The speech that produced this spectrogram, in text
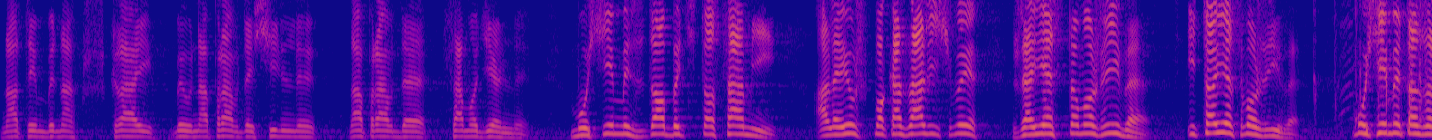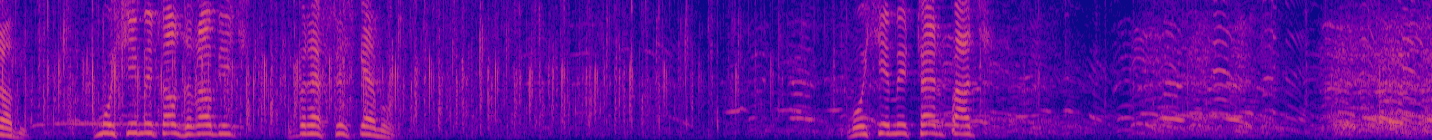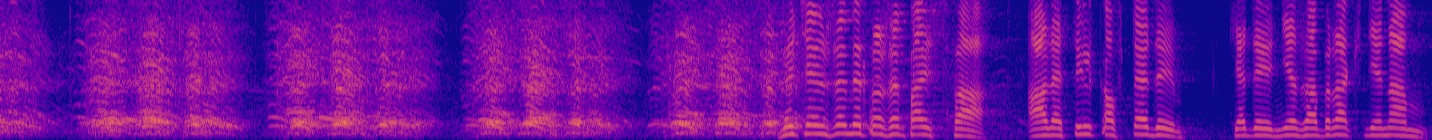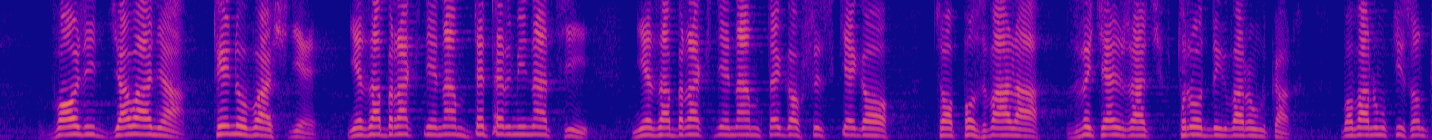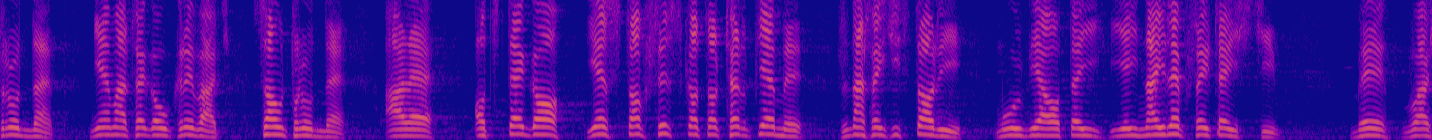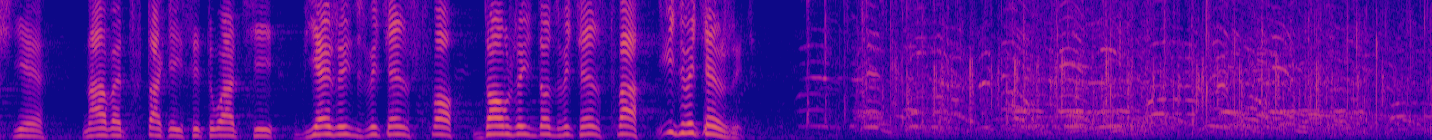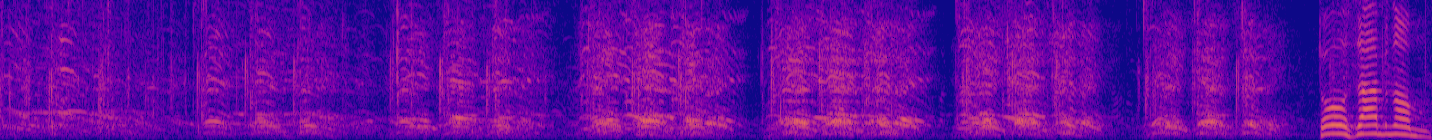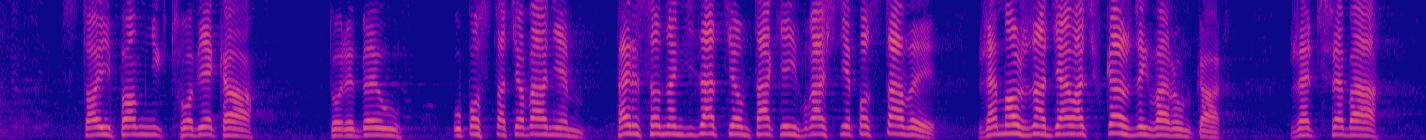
na tym, by nasz kraj był naprawdę silny, naprawdę samodzielny. Musimy zdobyć to sami, ale już pokazaliśmy, że jest to możliwe. I to jest możliwe. Musimy to zrobić. Musimy to zrobić wbrew wszystkiemu. Musimy czerpać. Zwyciężymy, proszę Państwa, ale tylko wtedy, kiedy nie zabraknie nam woli działania, czynu właśnie, nie zabraknie nam determinacji, nie zabraknie nam tego wszystkiego, co pozwala zwyciężać w trudnych warunkach, bo warunki są trudne, nie ma czego ukrywać, są trudne, ale od tego jest to wszystko, co czerpiemy z naszej historii. Mówię o tej jej najlepszej części, by właśnie nawet w takiej sytuacji wierzyć w zwycięstwo, dążyć do zwycięstwa i zwyciężyć. Tu za mną stoi pomnik człowieka, który był upostaciowaniem, personalizacją takiej właśnie postawy, że można działać w każdych warunkach, że trzeba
